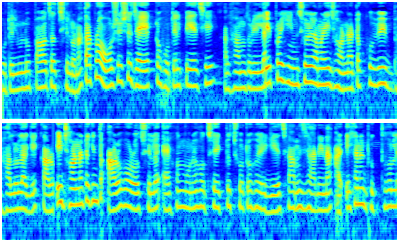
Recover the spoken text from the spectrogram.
হোটেলগুলো পাওয়া যাচ্ছিল না। তারপর অবশেষে যাই একটা হোটেল পেয়েছি, আলহামদুলিল্লাহ। এরপর হিমছড়ির আমার এই ঝর্ণাটা খুবই ভালো লাগে, কারণ এই ঝর্ণাটা কিন্তু আরও বড় ছিল, এখন মনে হচ্ছে একটু ছোট হয়ে গিয়েছে, আমি জানি না। আর এখানে ঢুকতে হলে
